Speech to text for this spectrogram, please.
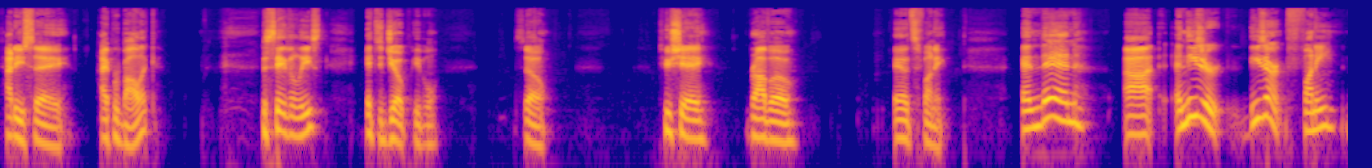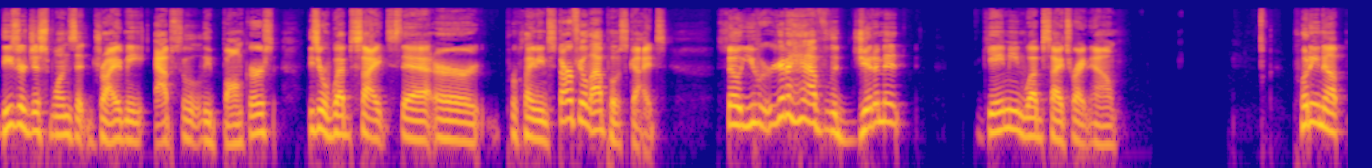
how do you say hyperbolic to say the least. It's a joke, people. So touche, bravo. It's funny. And then uh and these are these aren't funny. These are just ones that drive me absolutely bonkers. These are websites that are proclaiming Starfield Outpost guides. So you're going to have legitimate gaming websites right now putting up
